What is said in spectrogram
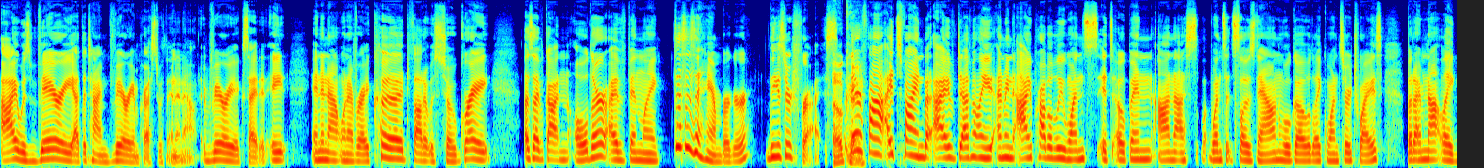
I was very, at the time, very impressed with In N Out, very excited. Ate In N Out whenever I could, thought it was so great. As I've gotten older, I've been like, this is a hamburger. These are fries. Okay. They're fine. It's fine, but I've definitely, I mean, I probably once it's open on us, once it slows down, we'll go like once or twice, but I'm not like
